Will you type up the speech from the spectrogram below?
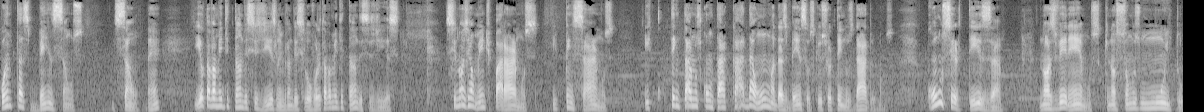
quantas bênçãos são, né? E eu estava meditando esses dias, lembrando desse louvor, eu estava meditando esses dias. Se nós realmente pararmos e pensarmos e tentarmos contar cada uma das bênçãos que o Senhor tem nos dado, irmãos, com certeza nós veremos que nós somos muito,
